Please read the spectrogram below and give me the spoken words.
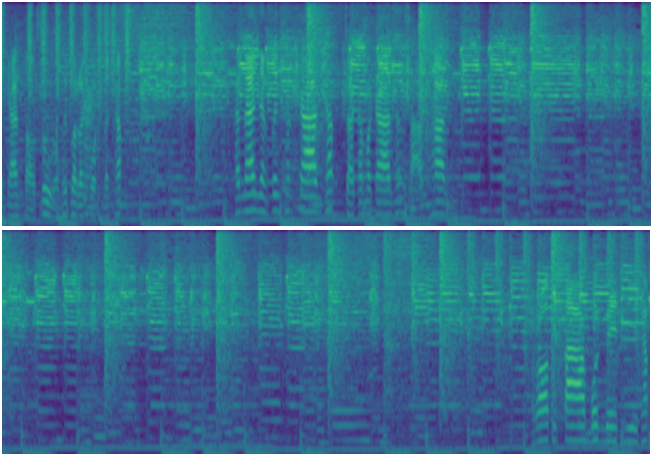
ในการต่อสู้ของเพชรมรกตนะครับคะแนนอย่างเป็นทางการครับจากกรรมการทั้ง 3 ท่านรอติดตามบนเวทีครับ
